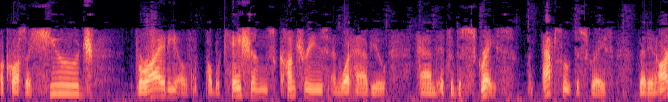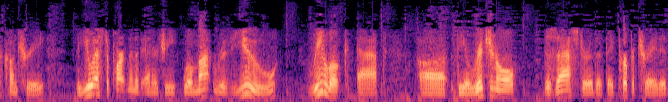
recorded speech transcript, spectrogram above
across a huge variety of publications, countries, and what have you. And it's a disgrace, an absolute disgrace, that in our country, the U.S. Department of Energy will not review, relook at uh, the original disaster that they perpetrated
